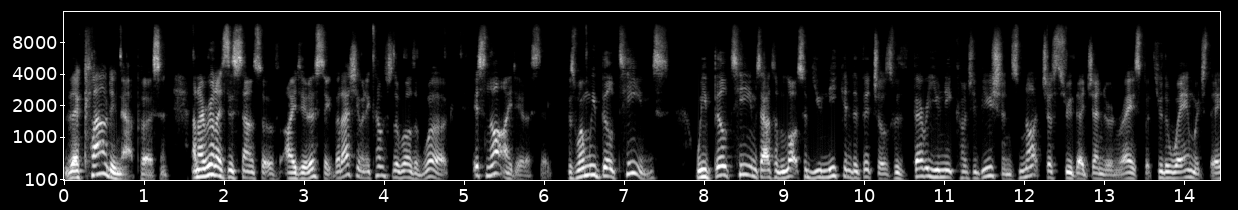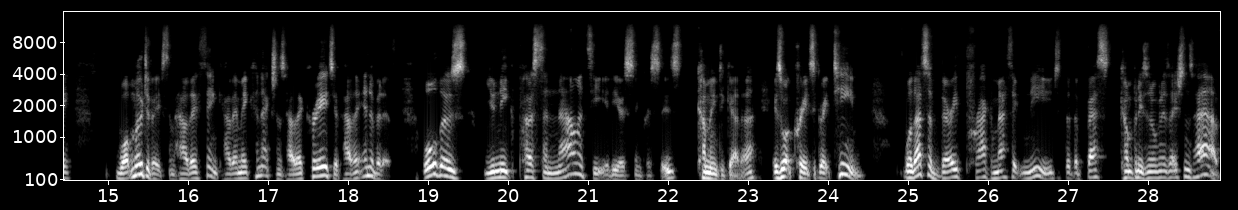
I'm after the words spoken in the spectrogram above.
They're clouding that person. And i realize this sounds sort of idealistic but actually when it comes to the world of work it's not idealistic. Because when we build teams we build teams out of lots of unique individuals with very unique contributions not just through their gender and race but through the way in which they what motivates them how they think how they make connections how they're creative how they're innovative. All those unique personality idiosyncrasies coming together is what creates a great team. Well that's a very pragmatic need that the best companies and organizations have.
